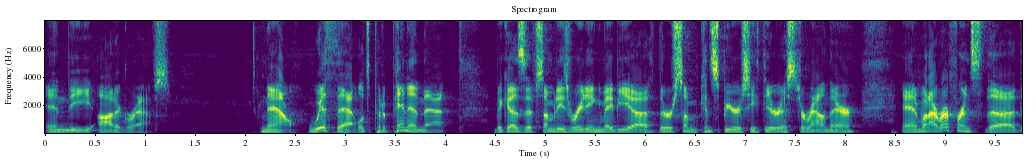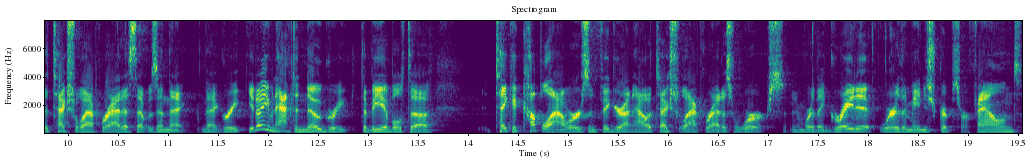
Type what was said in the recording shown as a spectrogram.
in the autographs. Now, with that, let's put a pin in that because if somebody's reading, maybe uh, there's some conspiracy theorists around there. And when I reference the the textual apparatus that was in that that Greek, you don't even have to know Greek to be able to take a couple hours and figure out how a textual apparatus works and where they grade it, where the manuscripts are found,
